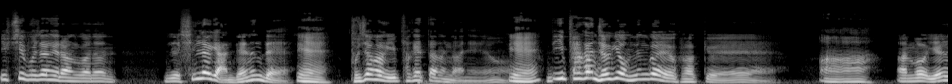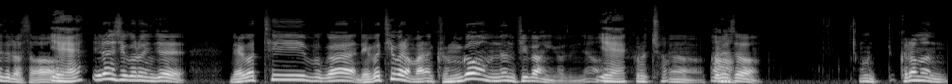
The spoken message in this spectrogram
입시 부정이라는 거는 이제 실력이 안 되는데 예. 부정하게 입학했다는 거 아니에요. 예. 근데 입학한 적이 없는 거예요, 그 학교에. 아. 아, 뭐 예를 들어서 예. 이런 식으로 이제 네거티브가 네거티브란 말은 근거 없는 비방이거든요. 예, 그렇죠. 어, 그래서 음, 그러면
